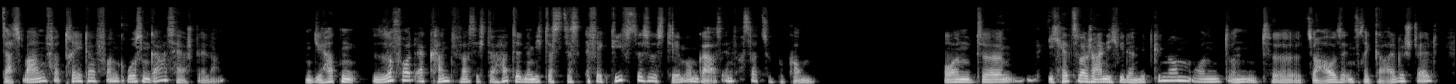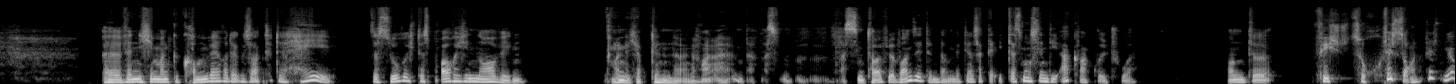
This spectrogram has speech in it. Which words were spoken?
das waren Vertreter von großen Gasherstellern. Und die hatten sofort erkannt, was ich da hatte, nämlich das, das effektivste System, um Gas in Wasser zu bekommen. Und äh, ich hätte es wahrscheinlich wieder mitgenommen und, und äh, zu Hause ins Regal gestellt, äh, wenn nicht jemand gekommen wäre, der gesagt hätte, hey, das suche ich, das brauche ich in Norwegen. Und ich habe den äh, gefragt, äh, was, was zum Teufel wollen Sie denn damit? Der sagte, das muss in die Aquakultur. Und äh, Fischzucht. Fischzucht, Fisch, ja,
